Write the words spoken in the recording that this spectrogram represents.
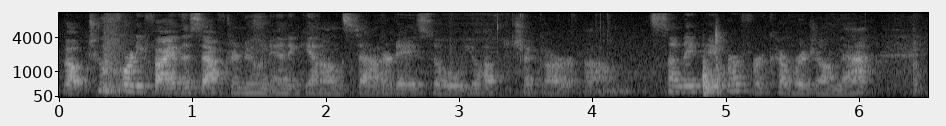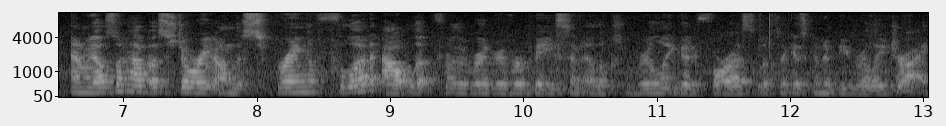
about 2:45 this afternoon and again on Saturday. So you'll have to check our um, Sunday paper for coverage on that. And we also have a story on the spring flood outlet for the Red River Basin. It looks really good for us. It looks like it's going to be really dry.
